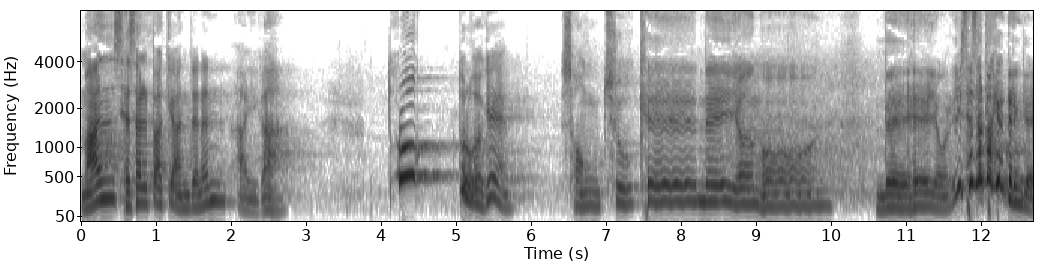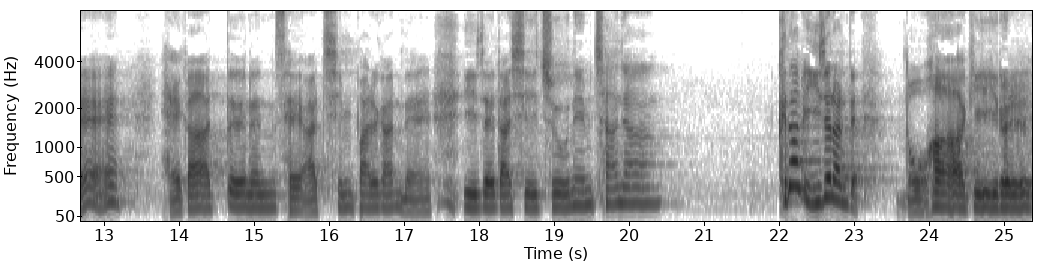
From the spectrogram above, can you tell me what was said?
만 세 살밖에 안 되는 아이가 또록또록하게 성축해 내 영혼 내 영혼. 이 세 살밖에 안 되는 게 해가 뜨는 새 아침 밝았네. 이제 다시 주님 찬양. 그 다음에 이절 하는데 노하기를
